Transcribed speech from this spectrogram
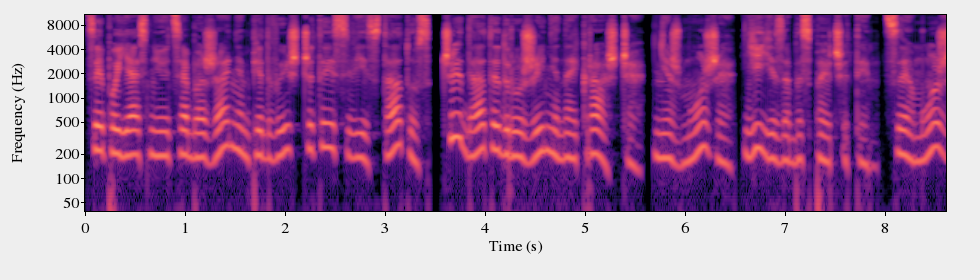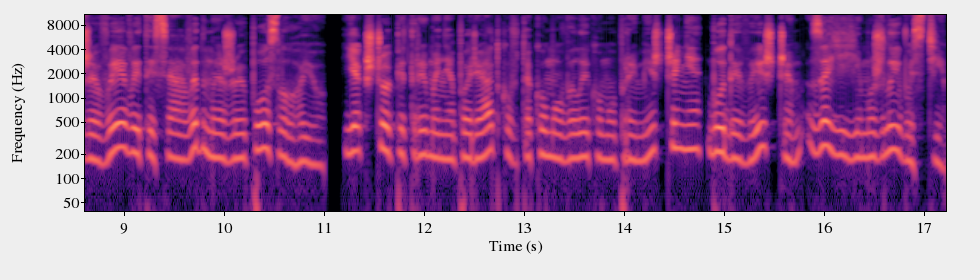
Це пояснюється бажанням підвищити свій статус чи дати дружині найкраще, ніж може її забезпечити. Це може виявитися ведмежою послугою. Якщо підтримання порядку в такому великому приміщенні буде вищим за її можливості,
